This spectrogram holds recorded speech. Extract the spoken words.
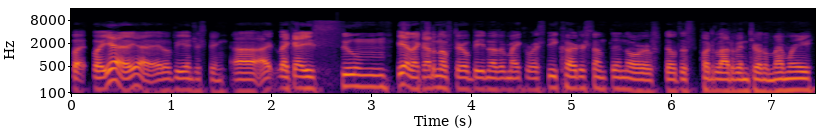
but but yeah, yeah, it'll be interesting. Uh, I, like I assume, yeah, like I don't know if there'll be another micro SD card or something, or if they'll just put a lot of internal memory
